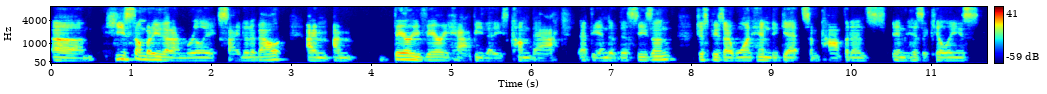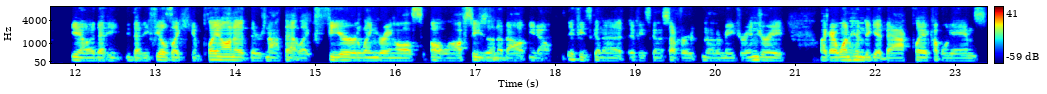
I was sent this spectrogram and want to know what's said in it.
Um, he's somebody that I'm really excited about. I'm I'm very very happy that he's come back at the end of this season, just because I want him to get some confidence in his Achilles you know that he that he feels like he can play on it. There's not that like fear lingering all all off season about you know if he's gonna if he's gonna suffer another major injury. Like i want him to get back play a couple games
